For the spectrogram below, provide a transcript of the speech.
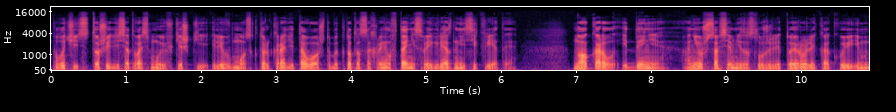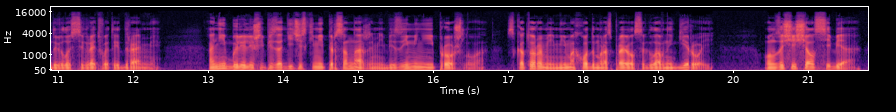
Получить 168-ю в кишки или в мозг только ради того, чтобы кто-то сохранил в тайне свои грязные секреты. Ну а Карл и Дэнни, они уж совсем не заслужили той роли, какую им довелось сыграть в этой драме. Они были лишь эпизодическими персонажами, без имени и прошлого, с которыми мимоходом расправился главный герой. Он защищал себя –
